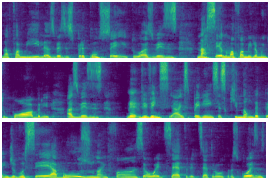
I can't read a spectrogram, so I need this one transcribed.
na família, às vezes, preconceito, às vezes, nascer numa família muito pobre, às vezes, é, vivenciar experiências que não dependem de você, abuso na infância, ou etc, etc, outras coisas,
